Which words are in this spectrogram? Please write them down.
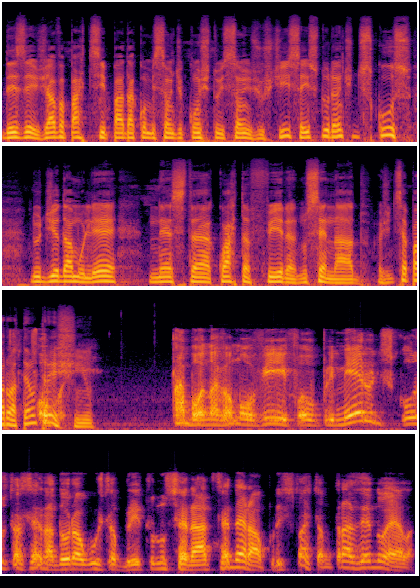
desejava participar da Comissão de Constituição e Justiça, isso durante o discurso do Dia da Mulher, nesta quarta-feira, no Senado. A gente separou até um Foi. trechinho. Tá bom, nós vamos ouvir. Foi o primeiro discurso da senadora Augusta Brito no Senado Federal, por isso nós estamos trazendo ela.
